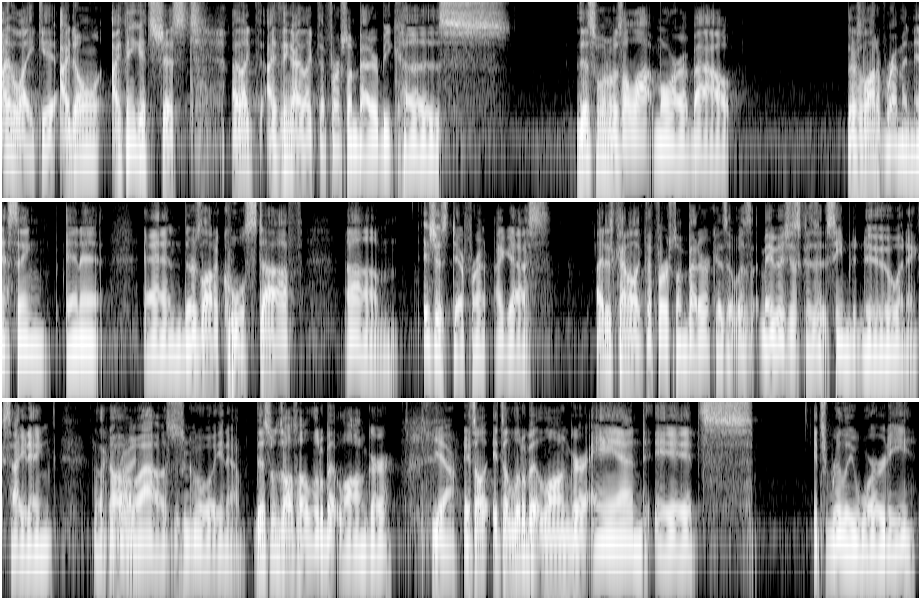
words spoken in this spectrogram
I like it. I don't. I think it's just. I like. I think I like the first one better because this one was a lot more about. There's a lot of reminiscing in it, and there's a lot of cool stuff. Um, it's just different, I guess. I just kind of like the first one better because it was maybe it was just because it seemed new and exciting. I was like, oh Right. wow, this is cool. You know, this one's also a little bit longer. Yeah. it's a, it's a little bit longer and it's it's really wordy,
